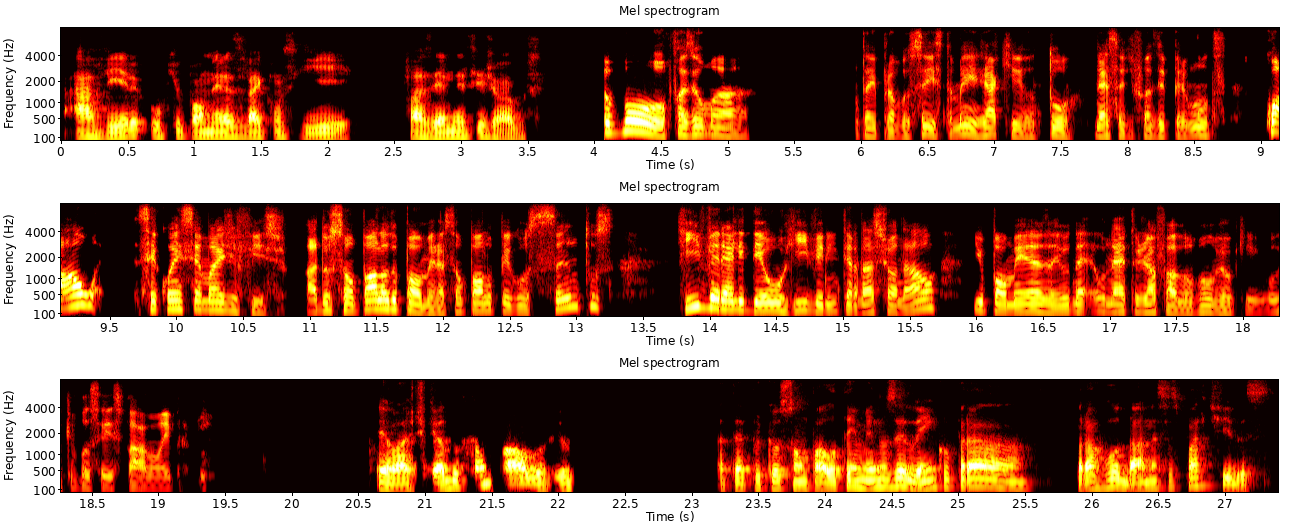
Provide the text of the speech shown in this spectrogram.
a ver o que o Palmeiras vai conseguir fazer nesses jogos. Eu vou fazer uma aí para vocês também, já que eu tô nessa de fazer perguntas. Qual sequência é mais difícil? A do São Paulo ou do Palmeiras? São Paulo pegou Santos, River, LDU, River Internacional e o Palmeiras, aí o Neto já falou. Vamos ver o que, o que vocês falam aí para mim. Eu acho que é a do São Paulo, viu? Até porque o São Paulo tem menos elenco para rodar nessas partidas.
